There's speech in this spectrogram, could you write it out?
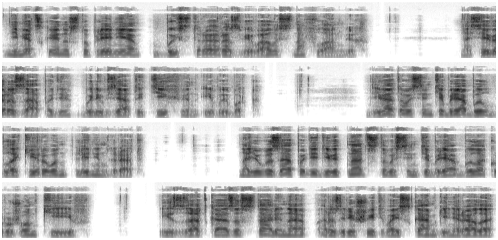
немецкое наступление быстро развивалось на флангах. На северо-западе были взяты Тихвин и Выборг. 9 сентября был блокирован Ленинград. На юго-западе 19 сентября был окружен Киев. Из-за отказа Сталина разрешить войскам генерала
